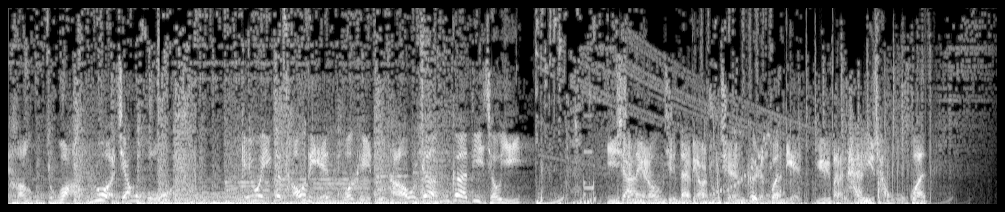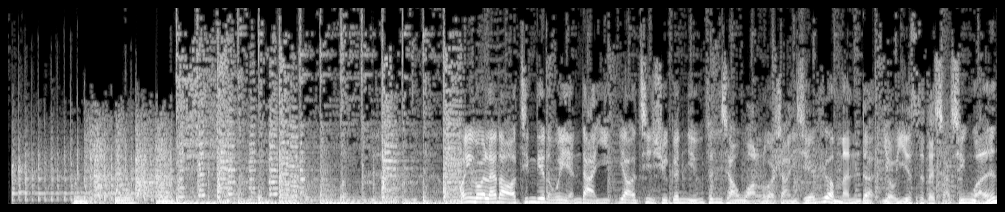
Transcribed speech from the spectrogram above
横网络江湖。给我一个槽点，我可以吐槽整个地球仪。以下内容仅代表主持人个人观点，与本台立场无关。欢迎各位来到今天的微言大义，要继续跟您分享网络上一些热门的、有意思的小新闻。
